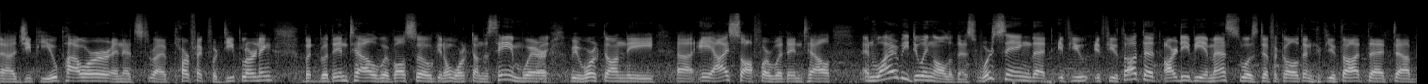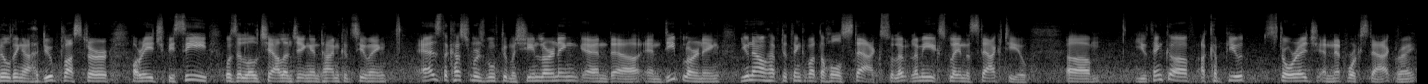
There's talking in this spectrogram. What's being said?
uh, GPU power, and it's uh, perfect for deep learning. But with Intel, we've also you know, worked on the same, where Right. we worked on the uh, AI software with Intel. And why are we doing all of this? We're saying that if you, if you thought that RDBMS was difficult, and if you thought that building a Hadoop cluster or HPC was a little challenging and time consuming, as the customers move to machine learning and, and deep learning, you now have to think about the whole stack. So let, let me explain the stack to you. Um, you think of a compute, storage, and network stack. Right.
